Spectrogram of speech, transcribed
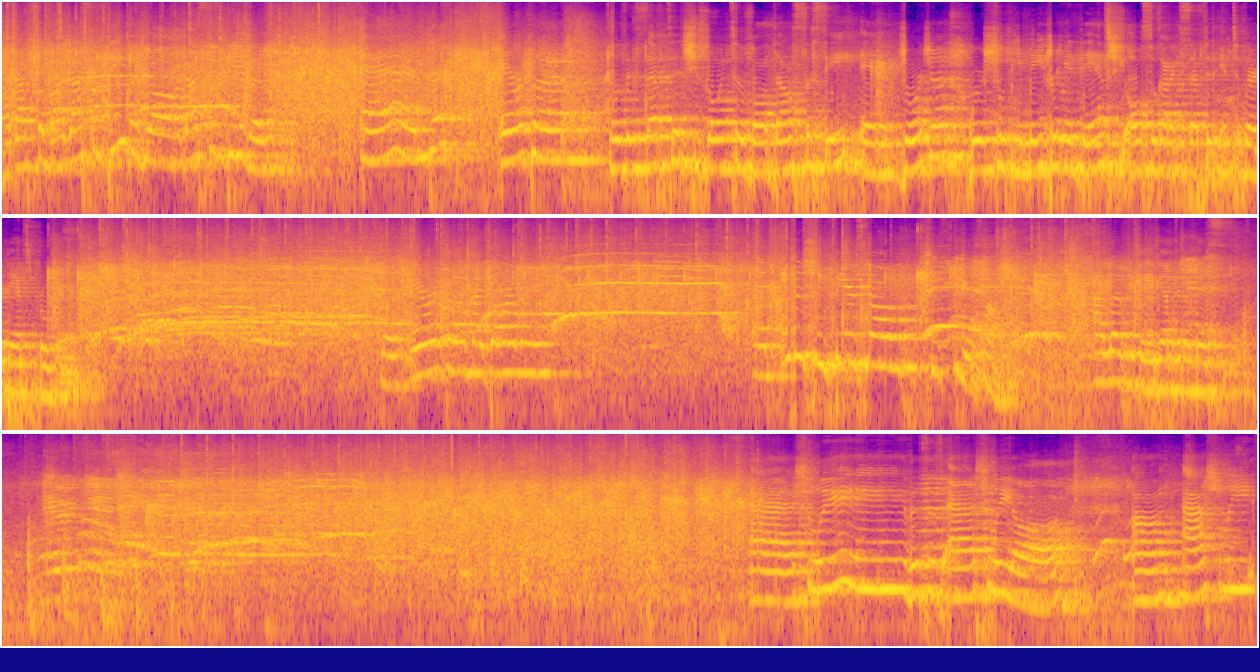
I got some, I got some divas, y'all. I got some divas. And Erica was accepted. She's going to Valdosta State in Georgia, where she'll be majoring in dance. She also got accepted into their dance program.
